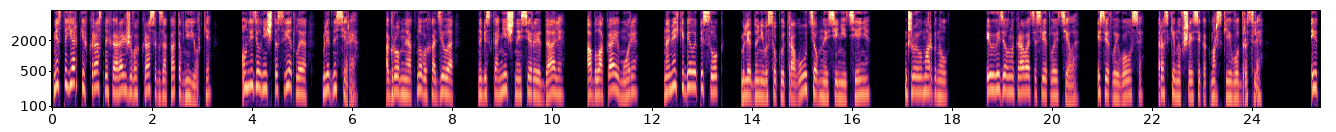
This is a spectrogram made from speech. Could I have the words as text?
Вместо ярких красных и оранжевых красок заката в Нью-Йорке он видел нечто светлое, бледно-серое. Огромное окно выходило на бесконечные серые дали, облака и море, на мягкий белый песок, бледную невысокую траву, темные синие тени. Джоэл моргнул и увидел на кровати светлое тело и светлые волосы, раскинувшиеся, как морские водоросли. И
